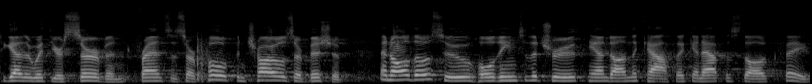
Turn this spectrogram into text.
together with your servant, Francis, our Pope, and Charles, our Bishop, and all those who, holding to the truth, hand on the Catholic and Apostolic faith.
